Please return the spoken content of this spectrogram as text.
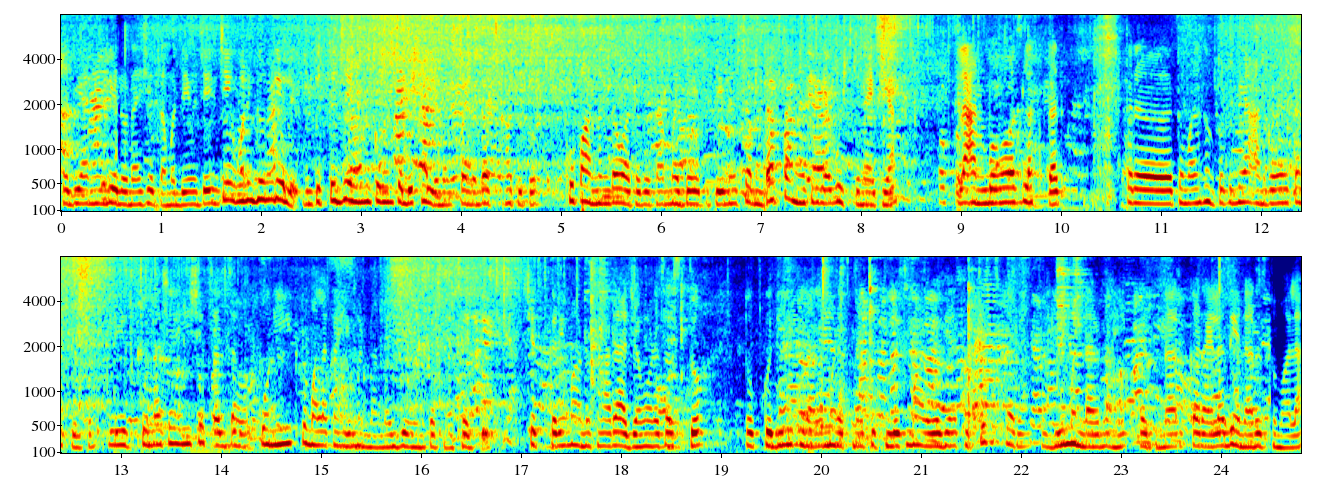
कधी आम्ही गेलो नाही शेतामध्ये. म्हणजे जेवण घेऊन गेले. पण तिथं जेवण करून कधी खाल्लं नाही. पहिल्यांदाच खात होतो. खूप आनंद वाटत होता. मजा येत होती. म्हणजे शब्दात सांगायच्या या गोष्टी नाहीत ह्या त्याला अनुभवाच लागतात. तर तुम्हाला सांगतो तुम्ही अनुभवायचं असेल. तर प्लीज कोणाच्याही शेतात जावं. कोणीही तुम्हाला काही म्हणणार नाही जेवण करण्यासाठी. शेतकरी माणूस हा राजा माणूस असतो. तो कधीही कुणाला म्हणत नाही कुठलेच माळवं घ्या तिथेच करा. काही म्हणणार नाही करणार करायला देणारच तुम्हाला.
